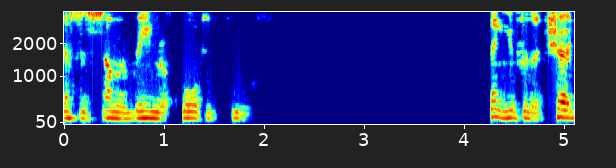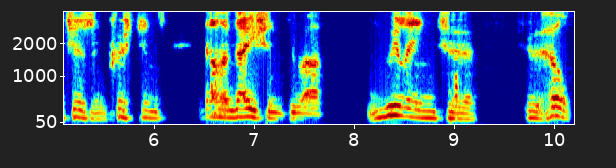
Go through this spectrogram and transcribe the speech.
just as some have been reported to us. Thank you for the churches and Christians in other nations who are willing to, to help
